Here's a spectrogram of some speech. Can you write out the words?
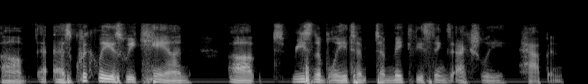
um, as quickly as we can, uh, reasonably, to, to make these things actually happen.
